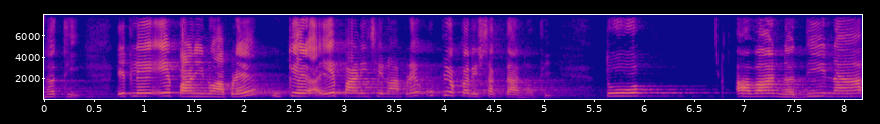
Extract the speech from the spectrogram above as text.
નથી. એટલે એ પાણીનો આપણે ઉકે, એ પાણી છે એનો આપણે ઉપયોગ કરી શકતા નથી. તો આવા નદીના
